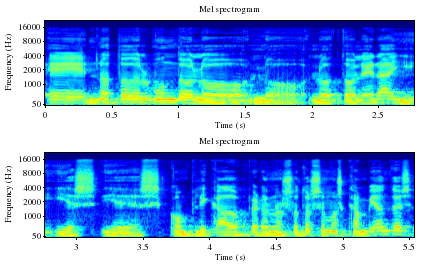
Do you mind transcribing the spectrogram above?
eh, no todo el mundo lo, lo- lo tolera y, y es, y es complicado, pero nosotros hemos cambiado. Entonces,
